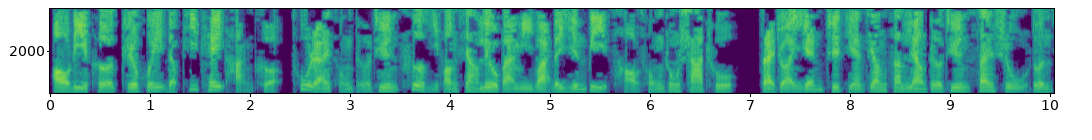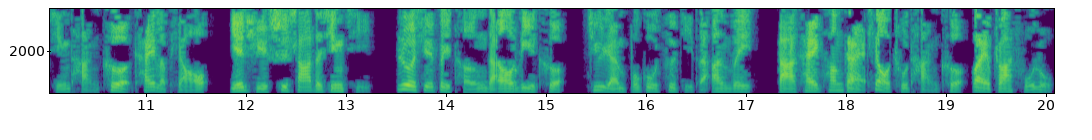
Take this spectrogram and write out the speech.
奥利克指挥的 PK 坦克突然从德军侧翼方向六百米外的隐蔽草丛中杀出，在转眼之间将三辆德军三十五吨型坦克开了瓢。也许是杀的兴起。热血沸腾的奥利克居然不顾自己的安危，打开舱盖跳出坦克外抓俘虏。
